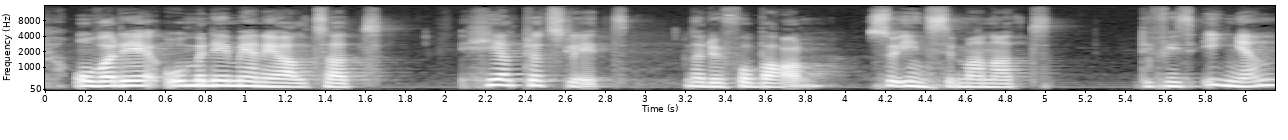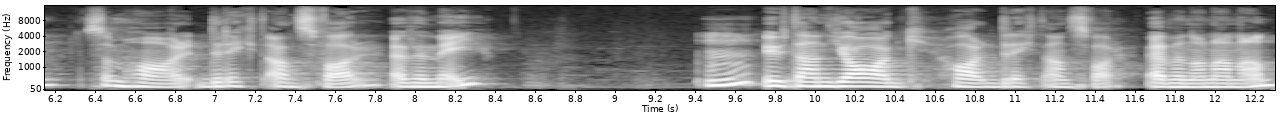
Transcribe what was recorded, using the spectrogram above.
Och, vad det, och med det menar jag alltså att helt plötsligt när du får barn så inser man att det finns ingen som har direkt ansvar över mig. Utan jag har direkt ansvar över någon annan.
